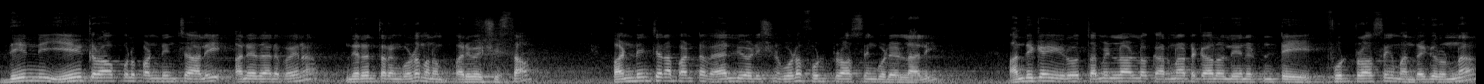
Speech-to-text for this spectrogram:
దీన్ని ఏ క్రాపులు పండించాలి అనే దానిపైన నిరంతరం కూడా మనం పర్యవేక్షిస్తాం. పండించిన పంట వాల్యూ అడిషన్ కూడా ఫుడ్ ప్రాసెసింగ్ కూడా వెళ్ళాలి. అందుకే ఈరోజు తమిళనాడులో కర్ణాటకలో లేనటువంటి ఫుడ్ ప్రాసెసింగ్ మన దగ్గర ఉన్న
